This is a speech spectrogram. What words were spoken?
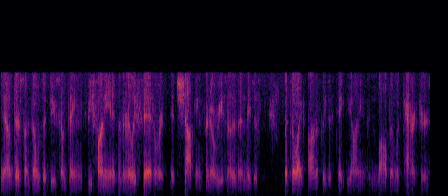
you know, there's some films that do something to be funny and it doesn't really fit or it's shocking for no reason other than they just but to like honestly just take the audience and involve them with characters.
